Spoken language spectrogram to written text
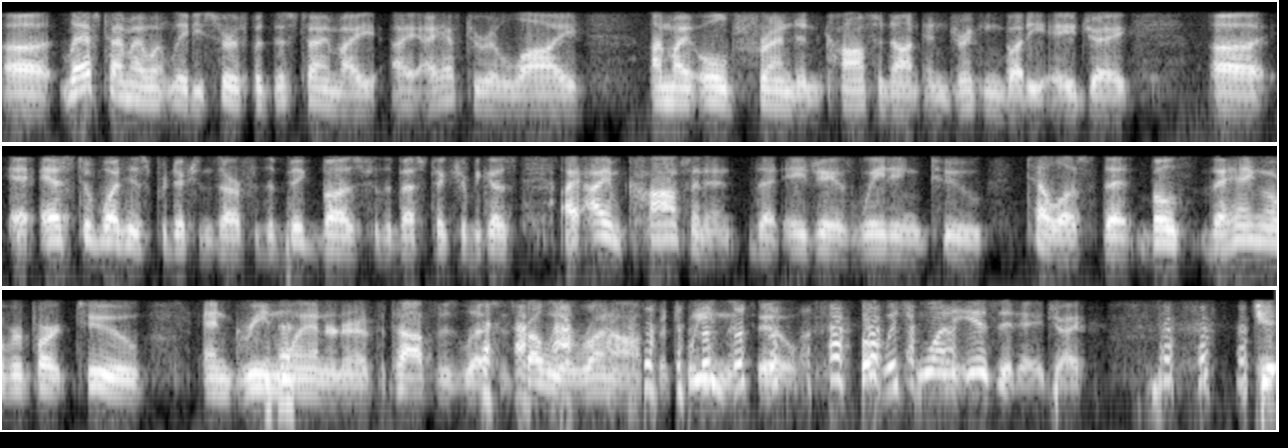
uh, last time I went ladies first, but this time I I, I have to rely on my old friend and confidant and drinking buddy AJ uh, as to what his predictions are for the big buzz for the best picture because I, I am confident that AJ is waiting to tell us that both The Hangover Part 2 and Green Lantern are at the top of his list. It's probably a runoff between the two. But which one is it, AJ? J-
